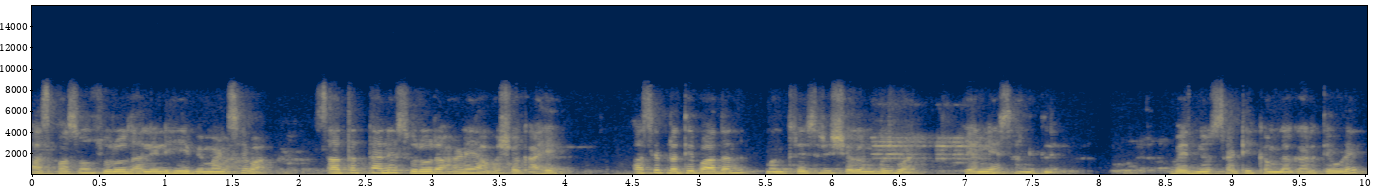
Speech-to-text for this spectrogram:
आजपासून सुरू झालेली ही विमानसेवा सातत्याने सुरू राहणे आवश्यक आहे असे प्रतिपादन मंत्री श्री छगन भुजबळ यांनी सांगितले. वेद न्यूजसाठी कमलाकार तेवढे.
